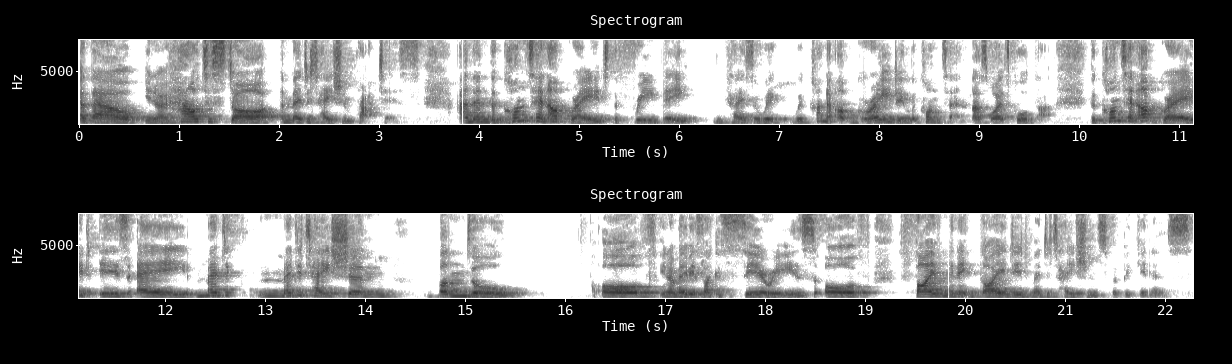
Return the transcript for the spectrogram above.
about you know how to start a meditation practice and then the content upgrade, the freebie, okay, so we're, we're kind of upgrading the content. That's why it's called that. The content upgrade is a med- meditation bundle of, you know, maybe it's like a series of five minute guided meditations for beginners.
